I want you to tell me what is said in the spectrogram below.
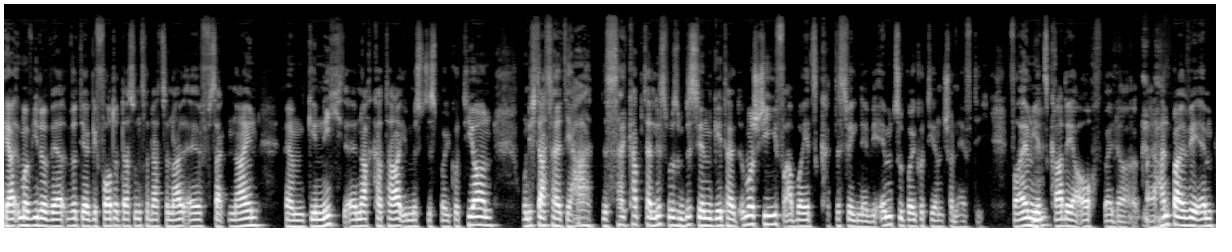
ja, immer wieder wird ja gefordert, dass unsere Nationalelf sagt: „Nein, ähm, geh nicht, äh, nach Katar, ihr müsst es boykottieren.“ Und ich dachte halt: „Ja, das ist halt Kapitalismus, 'n bisschen geht halt immer schief, aber jetzt deswegen 'ne WM zu boykottieren, schon heftig.“ Vor allem Mhm. jetzt grade ja auch bei der bei der Handball-WM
